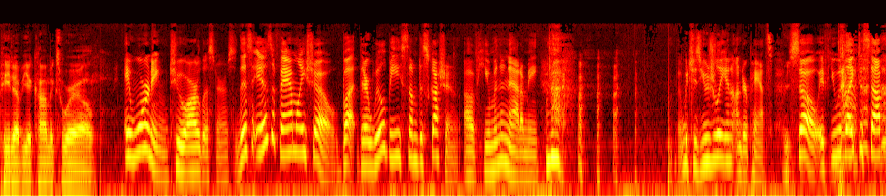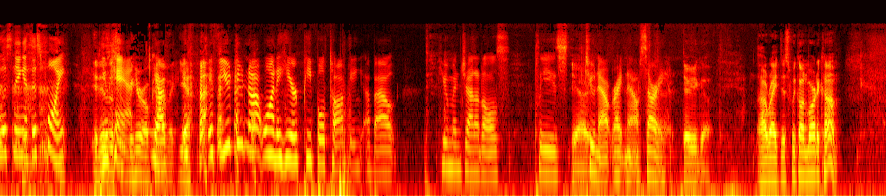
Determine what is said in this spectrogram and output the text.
pwcomicsworld. A warning to our listeners this is a family show, but there will be some discussion of human anatomy. which is usually in underpants. So, if you would like to stop listening at this point, It is You a can. superhero Yeah, comic. Yeah. If, if you do not want to hear people talking about human genitals, please Yeah. tune out right now. Sorry. There you go. All right, this week on More to Come.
